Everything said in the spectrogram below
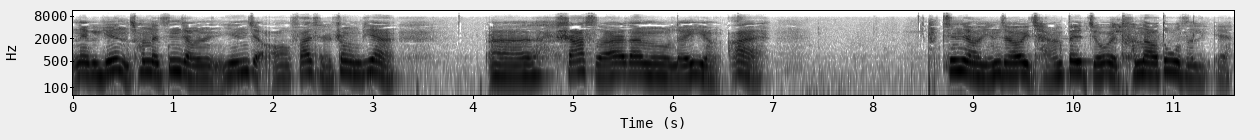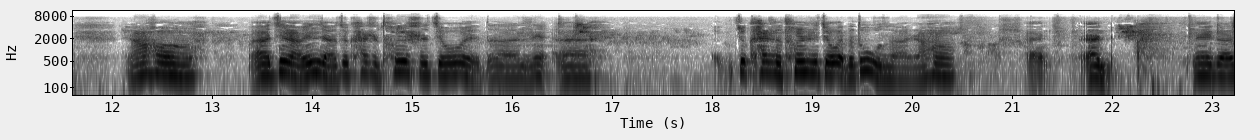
那个云隐村的金角银角发起了政变，呃，杀死二代目雷影爱。金角银角以前被九尾吞到肚子里，然后，呃，金角银角就开始吞食九尾的那呃，就开始吞食九尾的肚子，然后，呃呃，那个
